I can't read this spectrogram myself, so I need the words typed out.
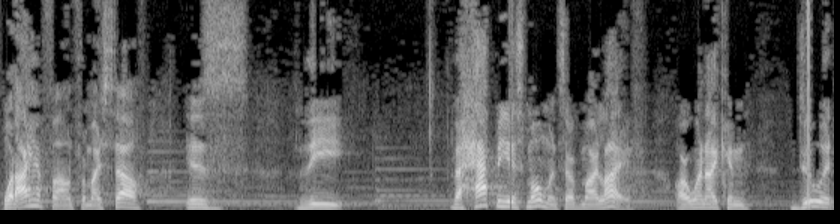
what I have found for myself is the the happiest moments of my life are when I can do it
